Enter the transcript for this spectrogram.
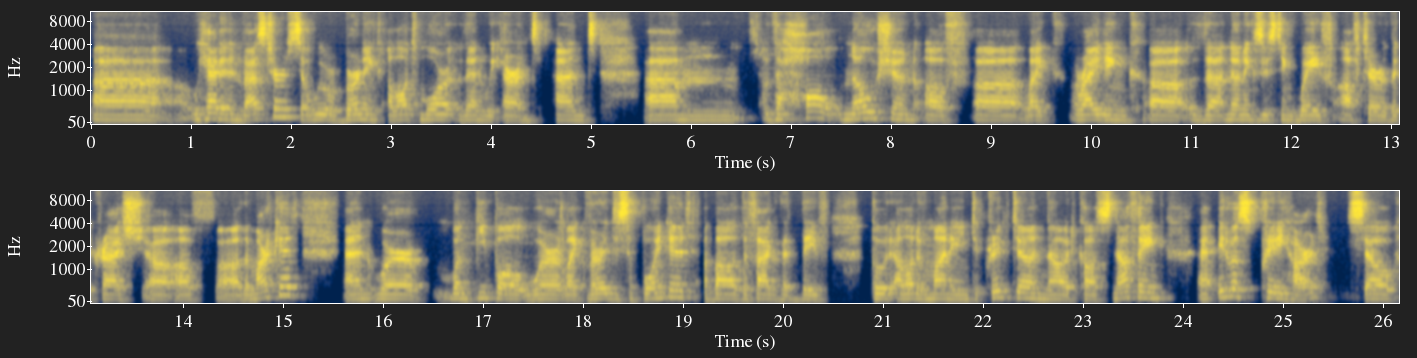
uh, we had an investor, so we were burning a lot more than we earned. And um, the whole notion of uh, like riding uh, the non-existing wave after the crash uh, of uh, the market, and where when people were like very disappointed about the fact that they've put a lot of money into crypto and now it costs nothing, uh, it was pretty hard. So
